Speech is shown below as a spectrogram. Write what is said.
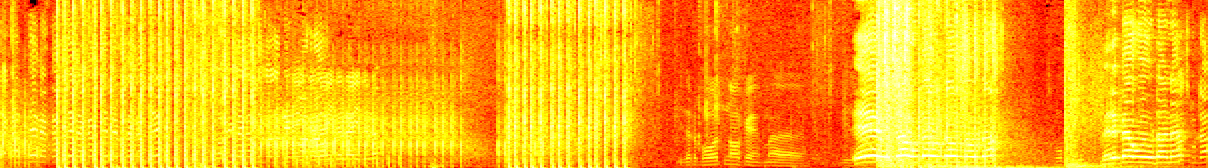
बैकअप दे बैकअप दे बैकअप दे मेरे को बैकअप दे कभी बैकअप दे तो नेट मार इधर रहा आ, इधर आ, इधर आ। इधर बहुत नॉक है मैं ए उठा उठा उठा उठा उठा। मेरे पे कोई उठाना है स्कूटा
